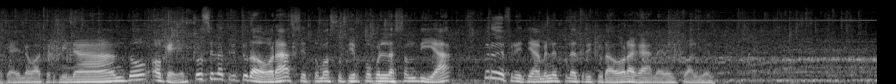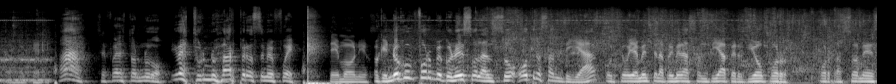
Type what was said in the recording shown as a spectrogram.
Ok, ahí lo va terminando. Ok, entonces la trituradora se toma su tiempo con la sandía. Pero definitivamente la trituradora gana eventualmente. ¡Ah! Se fue el estornudo. Iba a estornudar, pero se me fue. Demonios. Ok, no conforme con eso, lanzó otra sandía. Porque obviamente la primera sandía perdió por, por razones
